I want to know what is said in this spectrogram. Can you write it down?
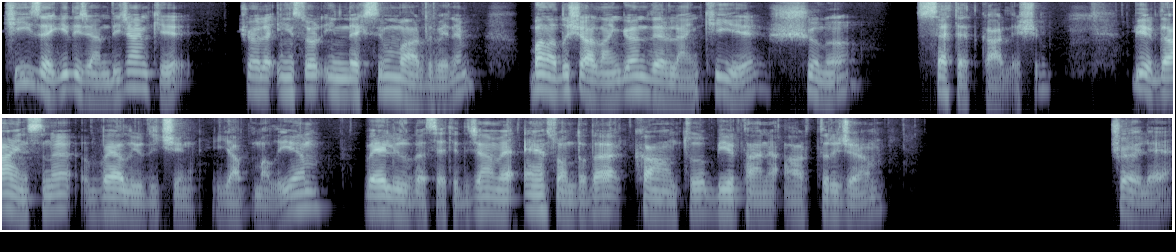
Keys'e gideceğim. Diyeceğim ki şöyle insert index'im vardı benim. Bana dışarıdan gönderilen key'i şunu set et kardeşim. Bir de aynısını values için yapmalıyım. Values'u da set edeceğim ve en sonda da count'u bir tane arttıracağım. Şöyle.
